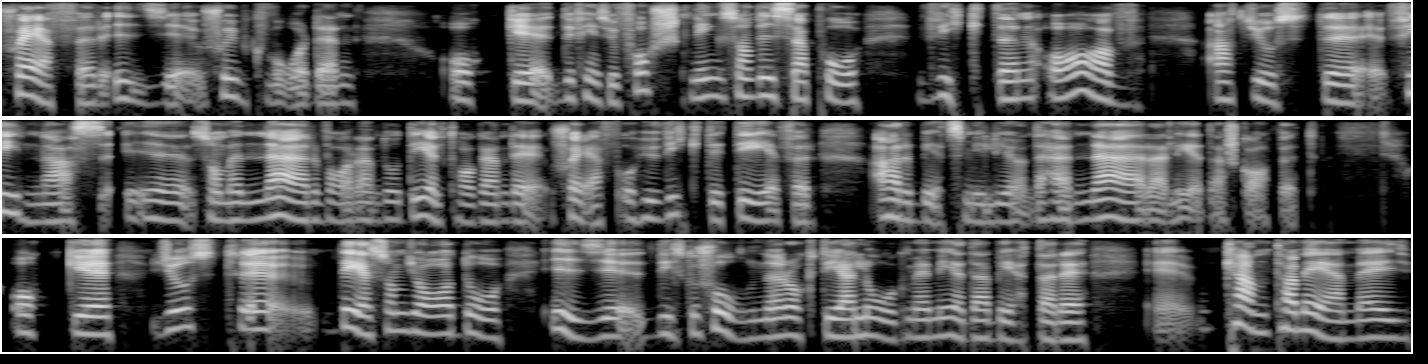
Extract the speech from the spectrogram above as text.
chefer i eh, sjukvården och eh, det finns ju forskning som visar på vikten av att just eh, finnas som en närvarande och deltagande chef och hur viktigt det är för arbetsmiljön, det här nära ledarskapet. Och just det som jag då i diskussioner och dialog med medarbetare kan ta med mig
